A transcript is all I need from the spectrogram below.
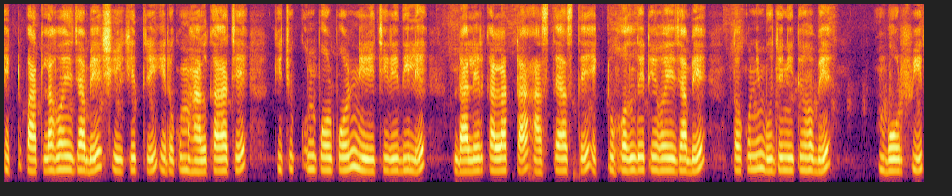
একটু পাতলা হয়ে যাবে, সেই ক্ষেত্রে এরকম হালকা আছে কিছুক্ষণ পর পর নেড়ে চেড়ে দিলে ডালের কালারটা আস্তে আস্তে একটু হলদেটে হয়ে যাবে। তখনই বুঝে নিতে হবে বরফির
